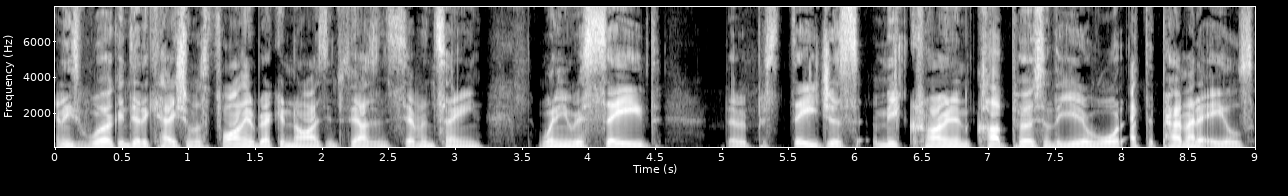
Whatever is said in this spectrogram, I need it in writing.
And his work and dedication was finally recognised in 2017 when he received the prestigious Mick Cronin Club Person of the Year award at the Parramatta Eels.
